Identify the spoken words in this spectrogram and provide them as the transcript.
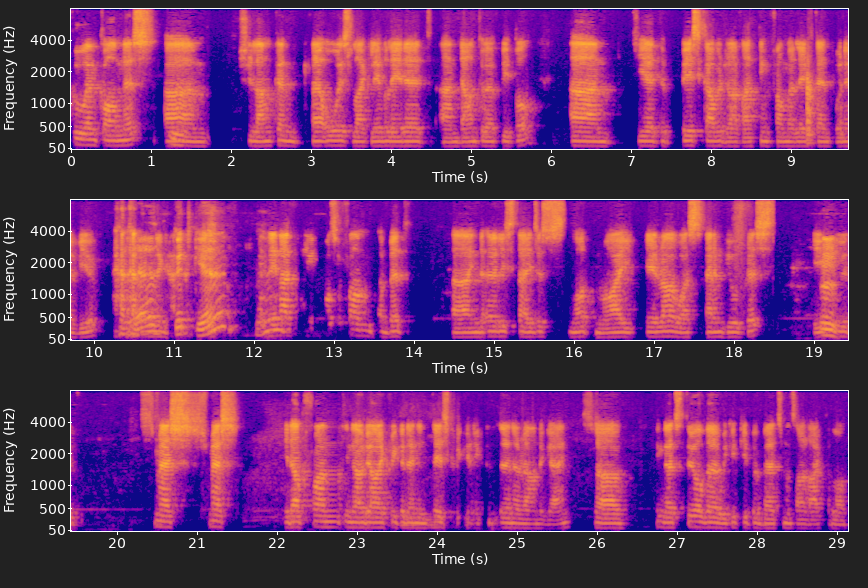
cool and calmness. Um, Sri Lankan, they're always like level-headed and down-to-earth people. Um, he had the best cover drive, I think, from a left-hand point of view. Yeah, good, yeah. And then I think also from a bit uh, in the early stages, not my era, was Adam Gilchrist. He Mm. would smash, smash up front in ODI cricket and in Test cricket, he can turn around again. So I think that's still the wicketkeeper batsmen I like a lot.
